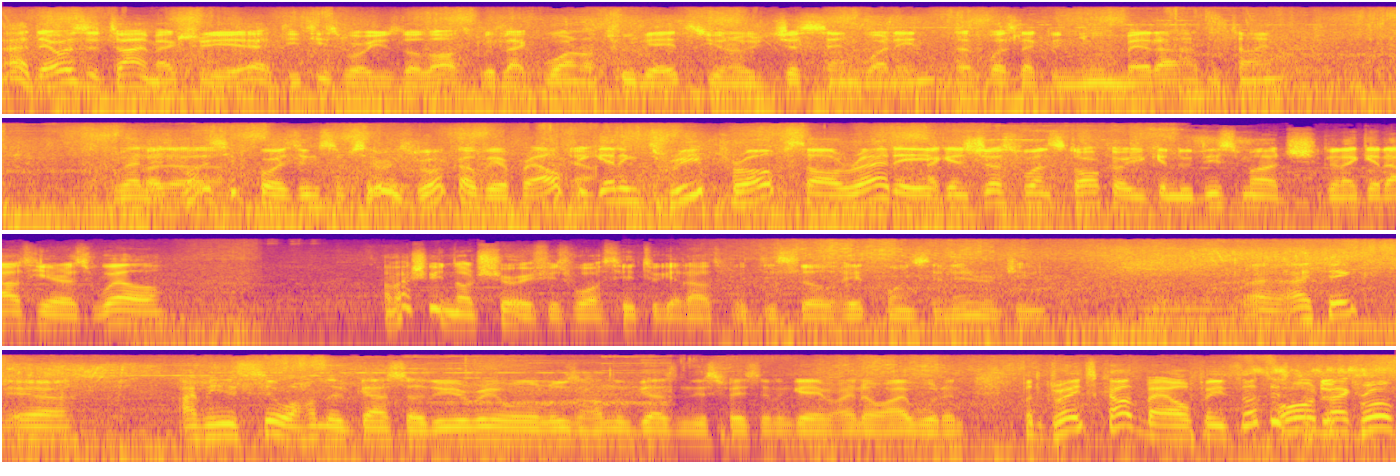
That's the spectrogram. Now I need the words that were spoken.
Ah, there was a time actually, yeah, DTs were used a lot with like one or two gates, you know, you just send one in. That was like the new meta at the time. Well, But, uh, of course doing some serious work over here for elfi, Yeah. getting three probes already. Against just one Stalker, you can do this much. You're gonna get out here as well. I'm actually not sure if it's worth it to get out with these little hit points and energy. I, think, yeah. I mean, it's still 100 gas, so do you really want to lose 100 gas in this phase in the game? I know I wouldn't. But great scout by elfi. It's not just Oh, the the probe!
